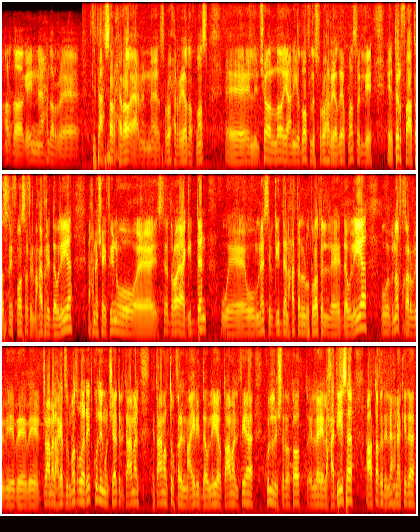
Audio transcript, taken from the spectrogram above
النهارده جايين نحضر آه، افتتاح صرح رائع من آه، صروح الرياضة في مصر آه، اللي إن شاء الله يعني يضاف للصروح الرياضية في مصر اللي ترفع تصنيف مصر في المحافل الدولية. إحنا شايفينه استاد رائع جدا ومناسب جدا حتى للبطولات الدولية. وبنفخر ب- ب- ب- بتعمل حاجات زي مصر. ويا ريت كل المنشآت اللي تتعمل تتعمل طبقا للمعايير الدولية وتعمل فيها كل الاشتراطات الحديثة. أعتقد إن إحنا كده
